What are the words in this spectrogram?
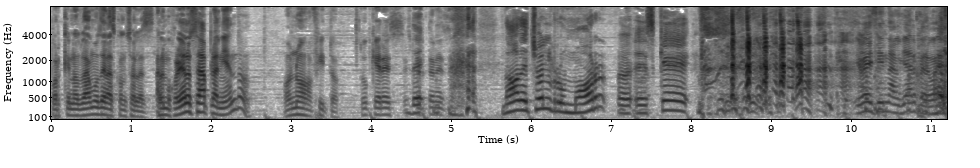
porque nos vamos de las consolas. A lo mejor ya lo estaba planeando, ¿o no, Fito? Tú que eres De- experto en eso. No, de hecho el rumor eh, es que Iba a decir nalguear, pero bueno.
